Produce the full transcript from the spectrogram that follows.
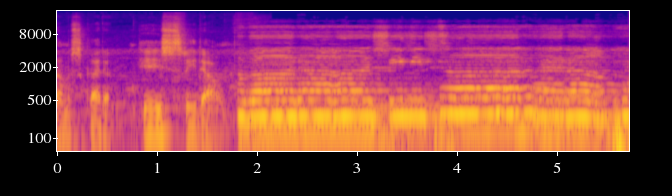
നമസ്കാരം. ജയ് ശ്രീരാം വാരാശിനി ശാരരാഭ്യ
